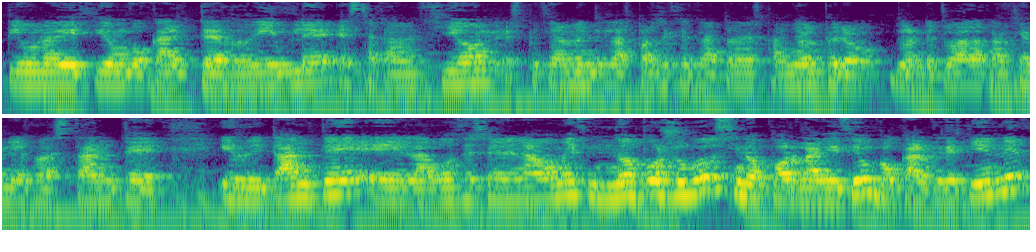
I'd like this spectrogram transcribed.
tiene una edición vocal terrible esta canción, especialmente en las partes que canta en español, pero durante toda la canción es bastante irritante. Eh, la voz de Selena Gómez, no por su voz, sino por la edición vocal que tiene.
